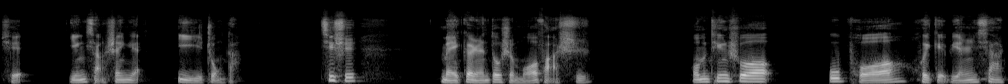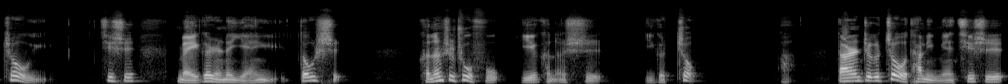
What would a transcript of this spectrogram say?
却影响深远，意义重大。其实每个人都是魔法师。我们听说。巫婆会给别人下咒语，其实每个人的言语都是，可能是祝福，也可能是一个咒，当然这个咒它里面其实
